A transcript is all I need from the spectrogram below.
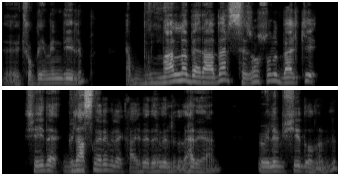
e, çok emin değilim. Ya bunlarla beraber sezon sonu belki şeyi de Glasner'i bile kaybedebilirler yani. Öyle bir şey de olabilir.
